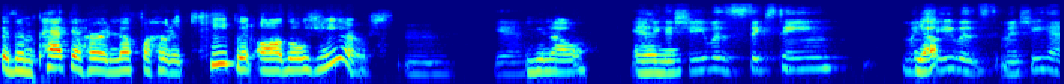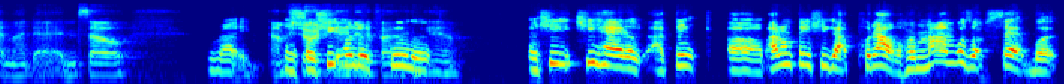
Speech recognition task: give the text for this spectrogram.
it impacted her enough for her to keep it all those years. Mm-hmm. Yeah. You know? Yeah, and because she was 16 when yep. she was when she had my dad. And so Right. I'm and sure so she, she understood. Yeah. And she she had a, I think uh, I don't think she got put out. Her mom was upset, but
